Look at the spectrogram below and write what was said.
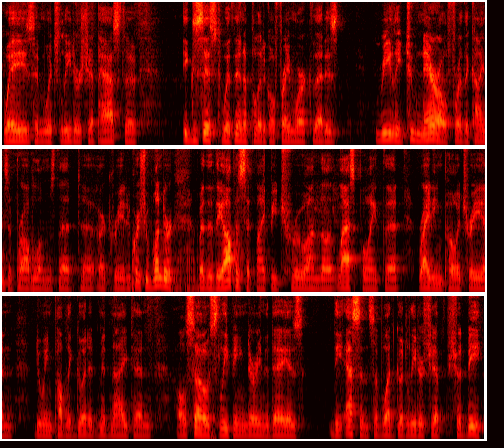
ways in which leadership has to exist within a political framework that is really too narrow for the kinds of problems that uh, are created. Of course, you wonder whether the opposite might be true on the last point, that writing poetry and doing public good at midnight and also sleeping during the day is the essence of what good leadership should be.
